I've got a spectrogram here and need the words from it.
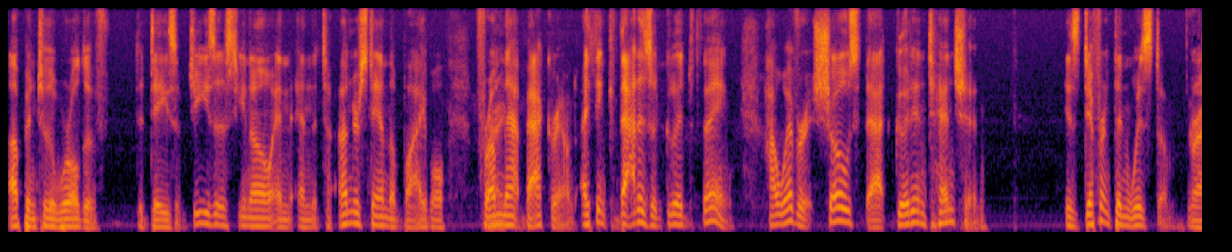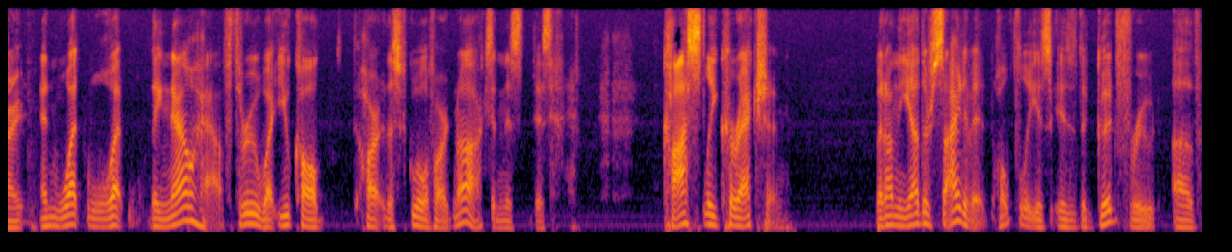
up into the world of the days of Jesus, you know, and and the, to understand the Bible from right. that background. I think that is a good thing. However, it shows that good intention is different than wisdom. Right. And what what they now have through what you called hard, the school of hard knocks and this this costly correction. But on the other side of it, hopefully is is the good fruit of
